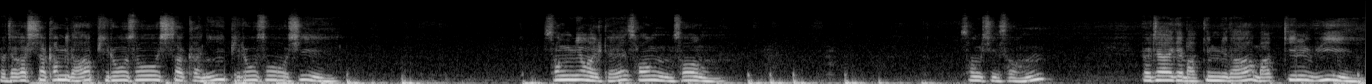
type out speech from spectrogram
여자가 시작합니다. 비로소 시작하니 비로소 시. 성명할 때 성 성. 성시 성. 여자에게 맡깁니다. 맡길 위.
